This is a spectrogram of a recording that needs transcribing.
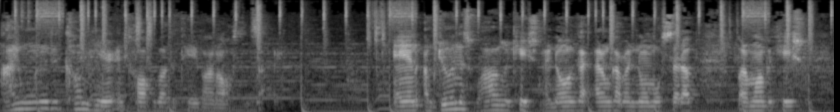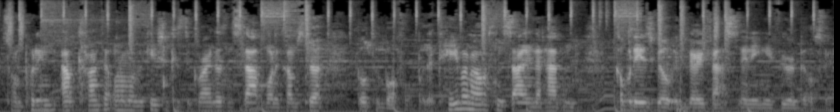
I wanted to come here and talk about the Tavon Austin signing. And I'm doing this while on vacation. I know I, got, I don't got my normal setup, but I'm on vacation. So I'm putting out content when I'm on vacation because the grind doesn't stop when it comes to Built in Buffalo. But the Tavon Austin signing that happened a couple days ago is very fascinating if you're a Bills fan.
